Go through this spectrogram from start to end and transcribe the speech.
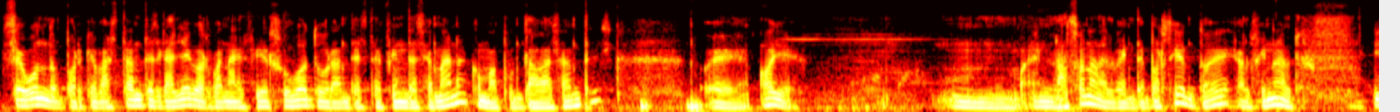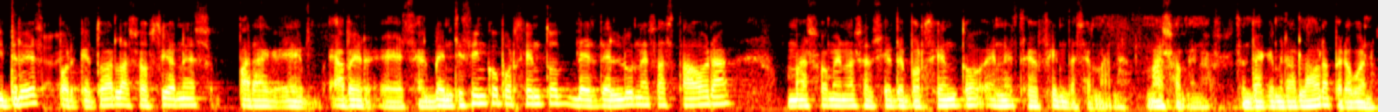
Segundo, porque bastantes gallegos van a decidir su voto durante este fin de semana, como apuntabas antes. Eh, oye, mm, en la zona del 20%, ¿eh? al final. Y tres, porque todas las opciones para... Eh, a ver, es el 25% desde el lunes hasta ahora, más o menos el 7% en este fin de semana, más o menos. Tendría que mirarlo ahora, pero bueno.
